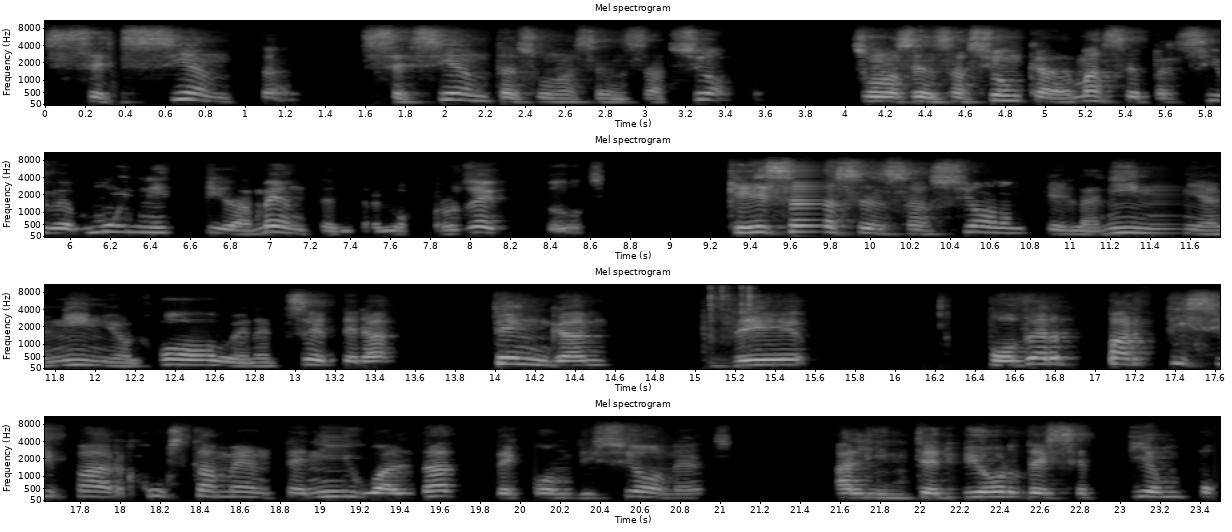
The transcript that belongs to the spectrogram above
se sienta, se sienta es una sensación, es una sensación que además se percibe muy nítidamente entre los proyectos, que esa sensación que la niña, el niño, el joven, etcétera, tengan de poder participar justamente en igualdad de condiciones al interior de ese tiempo,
